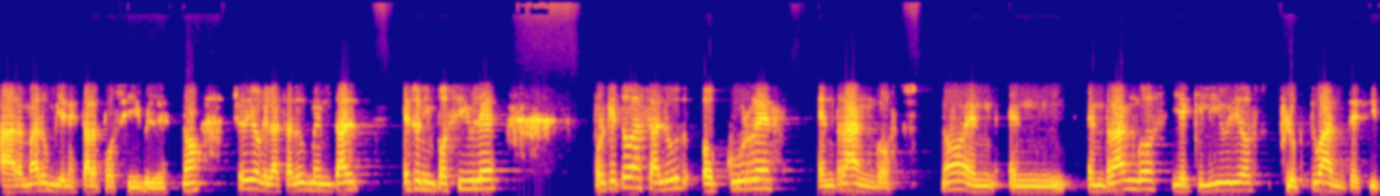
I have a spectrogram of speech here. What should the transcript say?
a armar un bienestar posible, ¿no? Yo digo que la salud mental es un imposible porque toda salud ocurre en rangos, ¿no? En, en, en rangos y equilibrios fluctuantes. Si,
